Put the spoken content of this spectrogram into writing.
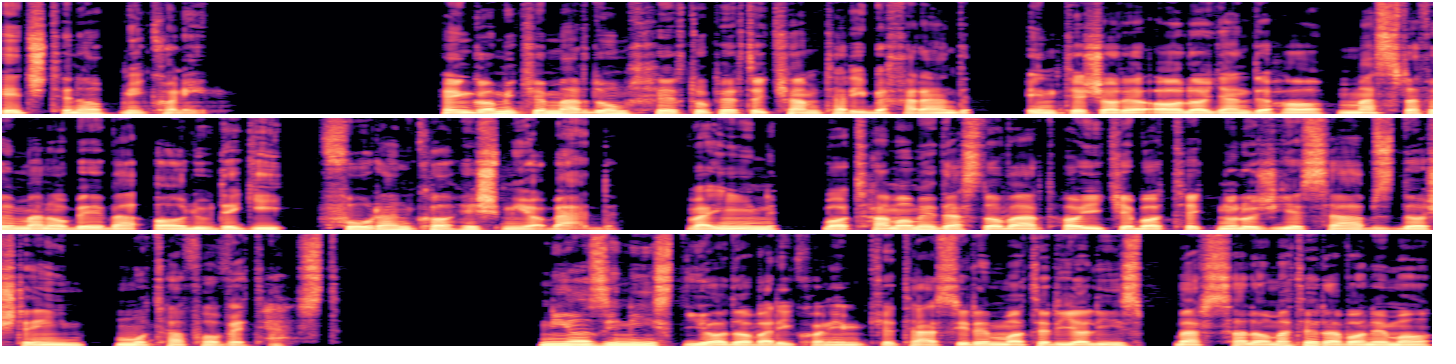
اجتناب می کنیم. هنگامی که مردم خرت و پرت کمتری بخرند، انتشار آلاینده ها، مصرف منابع و آلودگی فوراً کاهش می‌یابد و این با تمام دستاوردهایی که با تکنولوژی سبز داشته ایم متفاوت است. نیازی نیست یادآوری کنیم که تأثیر ماتریالیسم بر سلامت روان ما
